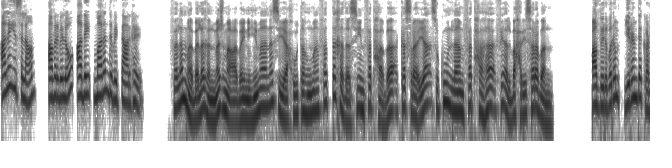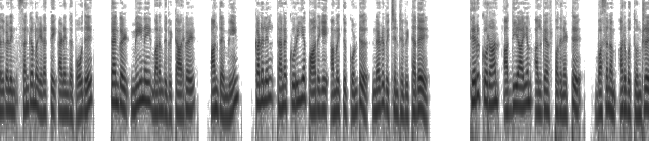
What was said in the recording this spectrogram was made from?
அலைஹிசலாம் அவர்களோ அதை மறந்துவிட்டார்கள் فلما بلغ المجمع بينهما نسي حوتهما فاتخذ سين فتحة باء كسر ياء سكون لام فتحة هاء في البحر سربا அவ்விருவரும் இரண்டு கடல்களின் சங்கம இடத்தை அடைந்தபோது தங்கள் மீனை மறந்துவிட்டார்கள். அந்த மீன் கடலில் தனக்குரிய பாதையை அமைத்துக் கொண்டு நழுவிச் சென்று விட்டது. திருக்குரான் அத்தியாயம் அல்கஃப் பதினெட்டு வசனம் அறுபத்தொன்று.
